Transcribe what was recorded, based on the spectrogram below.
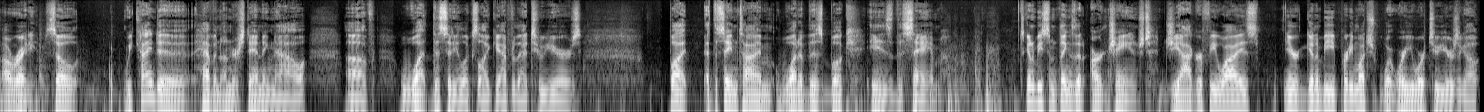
Alrighty. So we kind of have an understanding now of what the city looks like after that two years. But at the same time, what if this book is the same? It's going to be some things that aren't changed. Geography wise, you're going to be pretty much where, you were two years ago.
